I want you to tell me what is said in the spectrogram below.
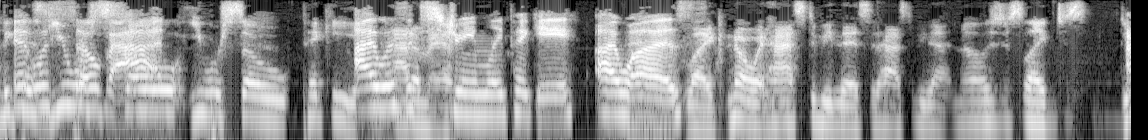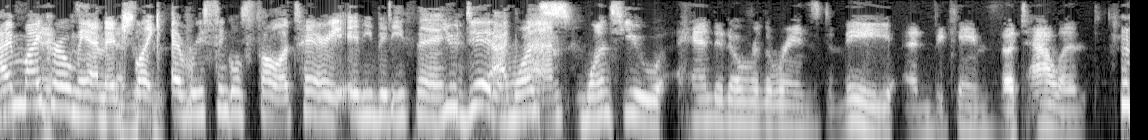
because it was you so were bad. so you were so picky. I was adamant. extremely picky. I And, was like, no, it has to be this, it has to be that. And I was just like, just. Do I micromanaged like every single solitary itty bitty thing. you did, and once once you handed over the reins to me and became the talent,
